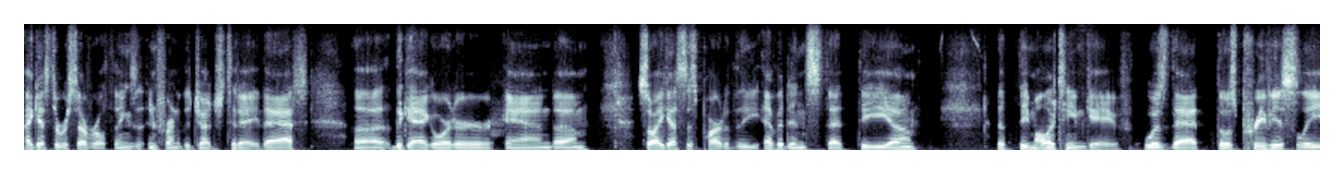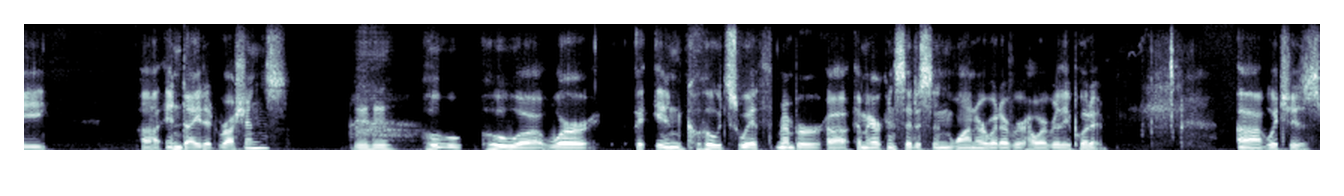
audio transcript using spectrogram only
I guess there were several things in front of the judge today. That uh, the gag order, and um, so I guess as part of the evidence that the um, that the Mueller team gave was that those previously uh, indicted Russians who who uh, were in cahoots with remember uh, American Citizen One or whatever, however they put it, uh, which is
